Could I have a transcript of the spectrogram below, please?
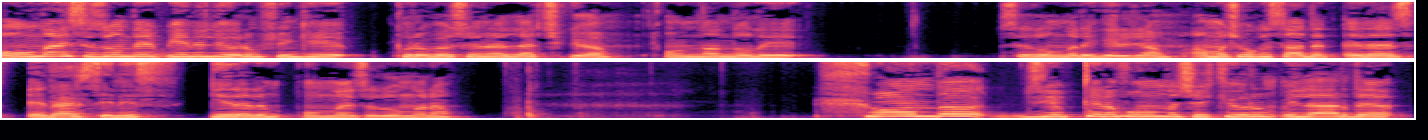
online sezonda hep yeniliyorum. Çünkü profesyoneller çıkıyor. Ondan dolayı sezonlara gireceğim. Ama çok ısrar eder, ederseniz girelim online sezonlara. Şu anda cep telefonumla çekiyorum. İleride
